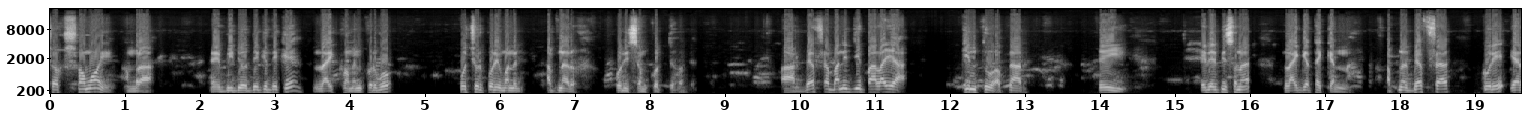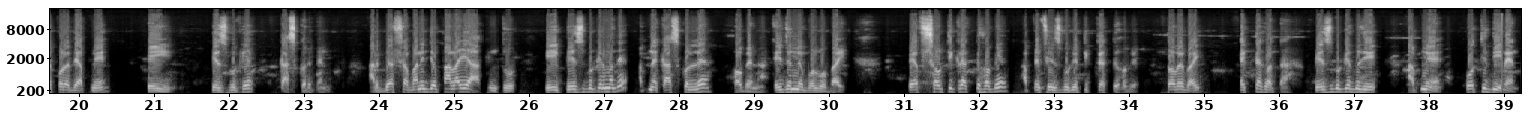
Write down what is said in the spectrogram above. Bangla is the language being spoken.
সব সময় আমরা ভিডিও দেখে দেখে লাইক কমেন্ট করব। প্রচুর পরিমাণে আপনার পরিশ্রম করতে হবে। আর ব্যবসা বাণিজ্য পালাইয়া কিন্তু আপনার এই এদের পিছনে লাগিয়ে থাকেন না। আপনার ব্যবসা করে এরপরে আপনি এই ফেসবুকে কাজ করবেন। আর ব্যবসা বাণিজ্য পালাইয়া কিন্তু এই ফেসবুকের মধ্যে আপনি কাজ করলে হবে না। এই জন্য বলব ভাই ব্যবসাও ঠিক রাখতে হবে আপনি ফেসবুকে ঠিক রাখতে হবে। তবে ভাই, একটা কথা ফেসবুকে যদি আপনি প্রতিদিন দেন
